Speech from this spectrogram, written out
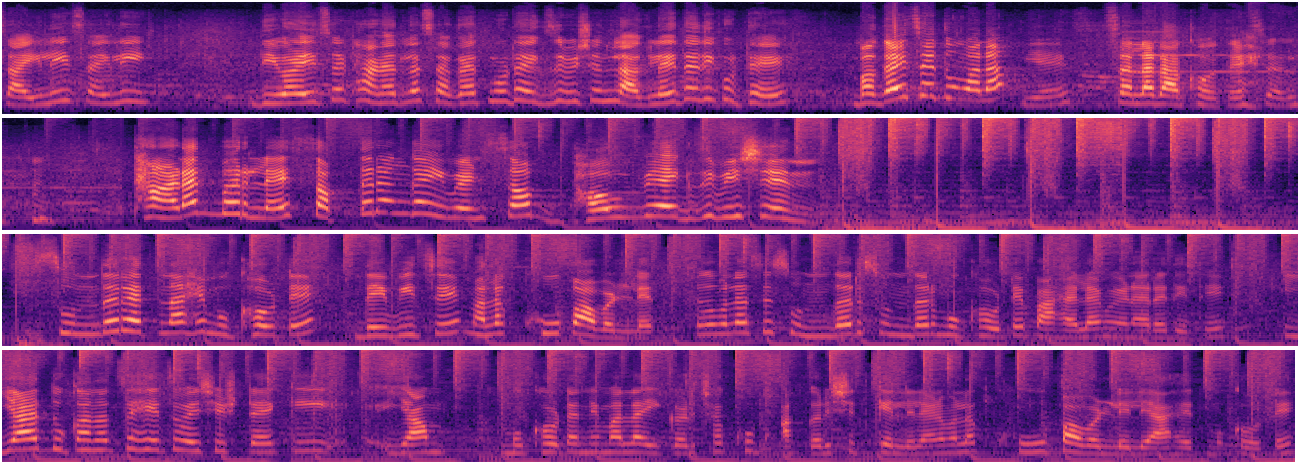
सायली सायली दिवाळीचं ठाण्यातलं सगळ्यात मोठं एक्झिबिशन लागलंय तरी कुठे? बघायचंय तुम्हाला? येस चला दाखवते. चल. ठाण्यात भरलंय सप्तरंग इव्हेंटचं भव्य एक्झिबिशन सुंदर आहेत ना हे मुखवटे देवीचे मला खूप आवडलेत. तर तुम्हाला असे सुंदर सुंदर मुखवटे पाहायला मिळणार आहेत इथे. या दुकानाचं हेच वैशिष्ट्य आहे की या मुखवट्यांनी मला इकडच्या खूप आकर्षित केलेले आणि मला खूप आवडलेले आहेत मुखवटे.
